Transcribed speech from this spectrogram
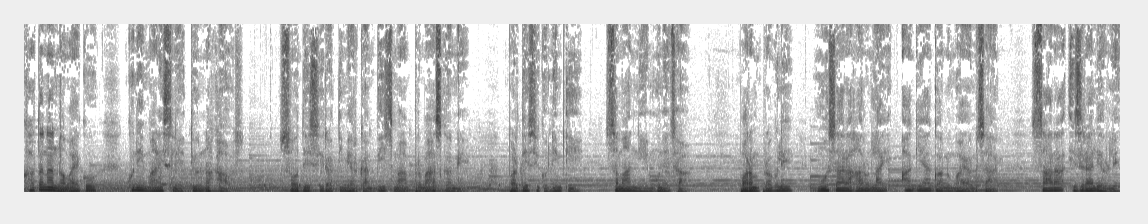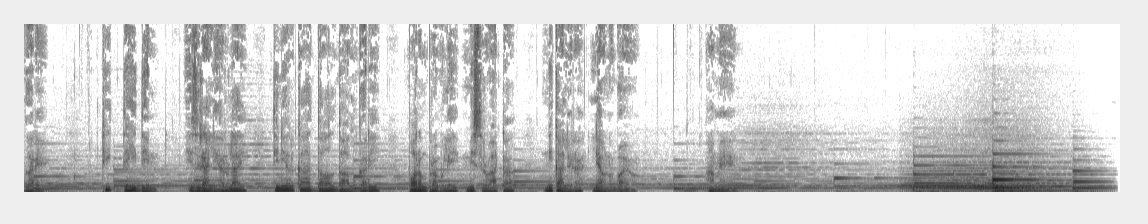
खतना नभएको कुनै मानिसले त्यो नखाओस्। स्वदेशी र तिमीहरूका बीचमा प्रवास गर्ने परदेशीको निम्ति समान नियम हुनेछ। परमप्रभुले मोसा र हारुनलाई आज्ञा गर्नुभए अनुसार सारा इजरायलीहरूले गरे। ठिक त्यही दिन इजरायलीहरूलाई तिनीहरूका दल दल गरी परमप्रभुले मिश्रबाट निकालेर ल्याउनुभयो। आमेन।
